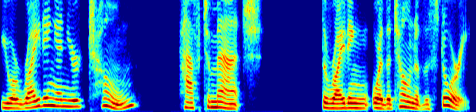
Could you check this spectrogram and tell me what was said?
your writing and your tone have to match the writing or the tone of the story.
